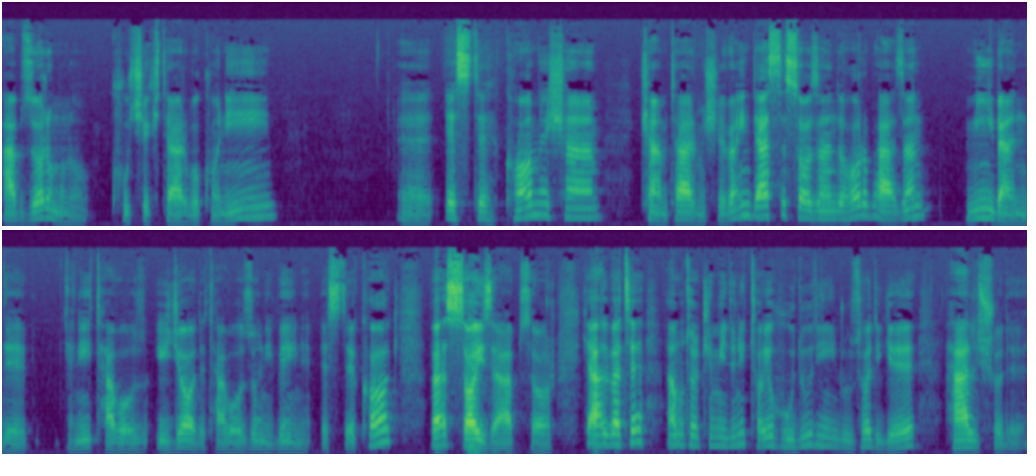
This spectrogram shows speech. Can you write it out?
ابزارمون رو کوچکتر بکنیم استحکامش هم کمتر میشه و این دست سازنده ها رو بعضا میبنده. یعنی ایجاد توازنی بین استکاک و سایز ابزار که البته همونطور که می‌دونید تا یه حدودی این روزها دیگه حل شده.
